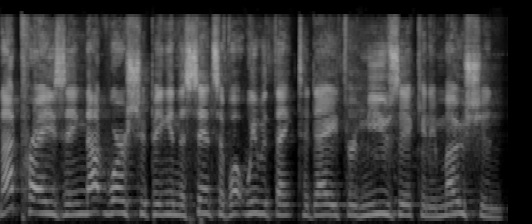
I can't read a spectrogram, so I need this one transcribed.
not praising, not worshiping in the sense of what we would think today through music and emotion,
